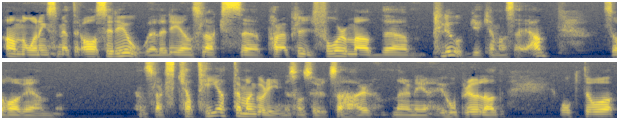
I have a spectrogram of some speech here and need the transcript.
anordning som heter ACDO, eller det är en slags eh, paraplyformad eh, plugg kan man säga så har vi en, en slags kateter man går in i som ser ut så här när den är ihoprullad. Och då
